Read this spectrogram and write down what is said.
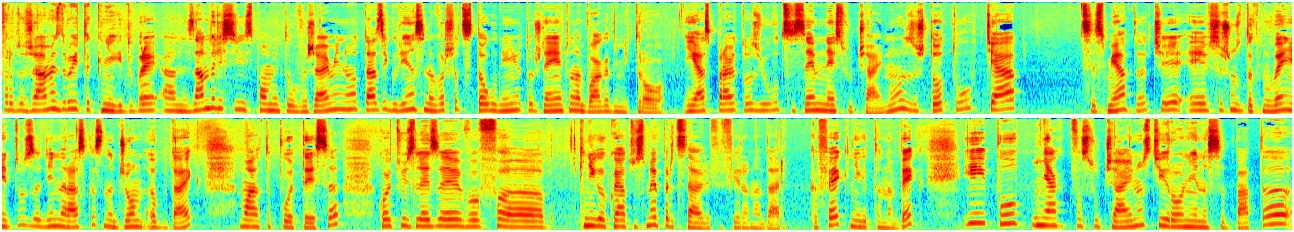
Продължаваме с другите книги. Добре, а не знам дали си спомняте, уважаеми, но тази година се навършват 100 години от рождението на Блага Димитрова. И аз правя този увод съвсем не случайно, защото тя се смята, че е всъщност вдъхновението за един разказ на Джон Апдайк, младата поетеса, който излезе в а, книга, която сме представили в ефира на Дарик кафе, книгата на Бек и по някаква случайност, ирония на съдбата,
